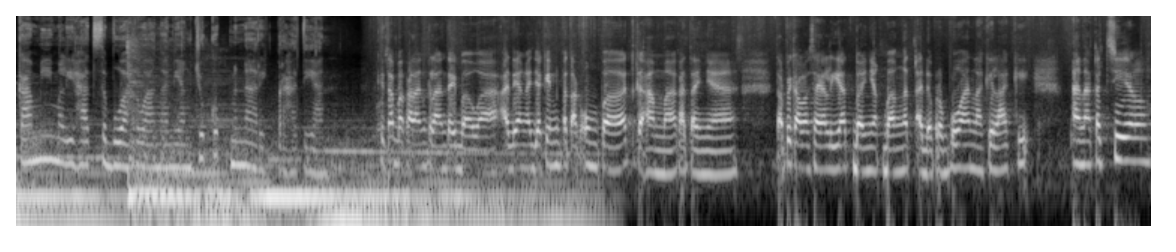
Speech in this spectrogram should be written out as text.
kami melihat sebuah ruangan yang cukup menarik perhatian. Kita bakalan ke lantai bawah. Ada yang ngajakin petak umpet ke Ama katanya. Tapi kalau saya lihat banyak banget ada perempuan, laki-laki, anak kecil,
